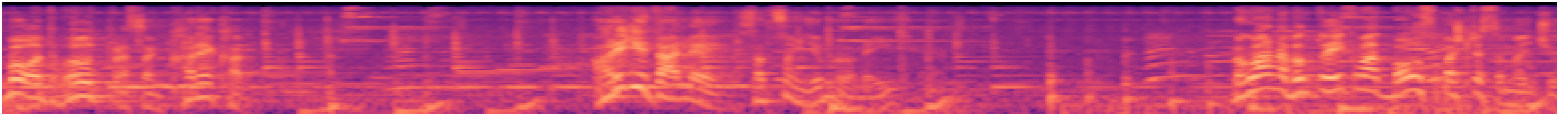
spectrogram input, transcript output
બહુ અદભુત પ્રસંગ, ખરેખર. હરિગીતા એટલે સત્સંગ જીવન હૃદય છે. ભગવાનના ભક્તો એક વાત બહુ સ્પષ્ટ સમજજો.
